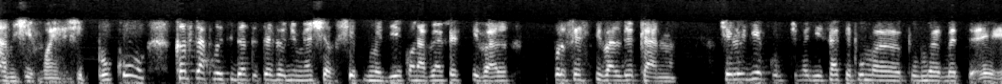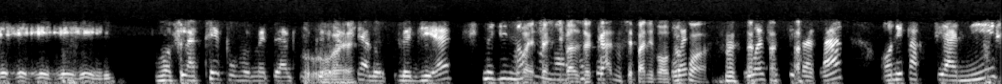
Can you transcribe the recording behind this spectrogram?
ah, j'ai voyagé beaucoup. Quand la présidente était venue me chercher pour me dire qu'on avait un festival, pour le festival de Cannes, je lui ai dit, écoute, tu me dis ça, c'est pour me, pour me mettre, et, et, et, et, et, pour me flatter, pour me mettre un petit peu Ouais. de. Alors, je lui ai dit, hein. Il me dit, non, ouais, non, Festival non, de Cannes, c'est pas n'importe Ouais. quoi. ouais, festival là. On est parti à Nice,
